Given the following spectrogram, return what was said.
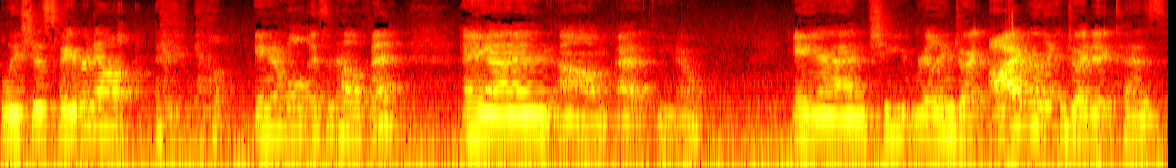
Alicia's favorite animal is an elephant, and um, at you know, and she really enjoyed. I really enjoyed it because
